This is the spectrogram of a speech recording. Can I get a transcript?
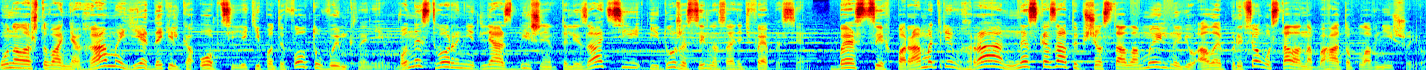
У налаштуваннях гами є декілька опцій, які по дефолту вимкнені. Вони створені для збільшення деталізації і дуже сильно садять феписи. Без цих параметрів гра не сказати б, що стала мильною, але при цьому стала набагато плавнішою.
